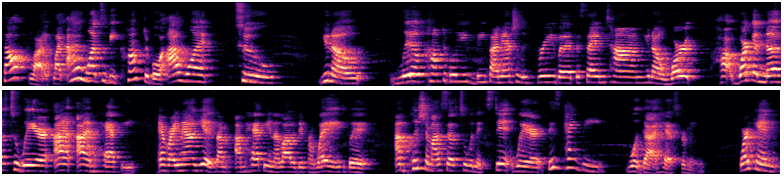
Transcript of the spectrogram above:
soft life. Like, I want to be comfortable. I want to, you know, live comfortably, be financially free, but at the same time, you know, work work enough to where I I am happy. And right now, yes, I'm I'm happy in a lot of different ways, but I'm pushing myself to an extent where this can't be what God has for me. working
